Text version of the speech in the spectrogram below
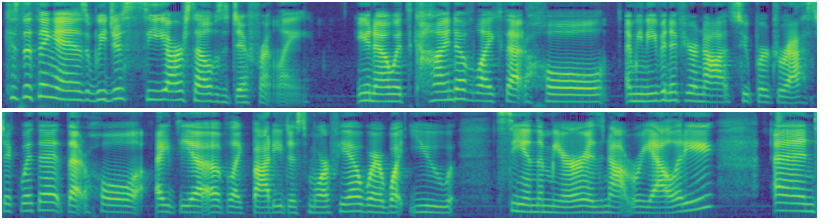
because the thing is we just see ourselves differently. You know it's kind of like that whole i mean even if you're not super drastic with it that whole idea of like body dysmorphia where what you see in the mirror is not reality. And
